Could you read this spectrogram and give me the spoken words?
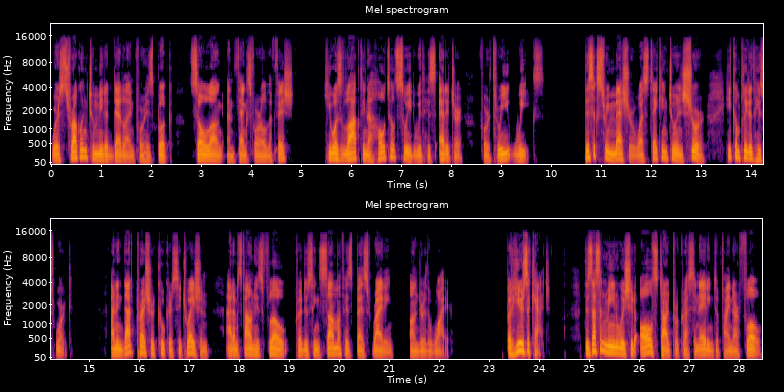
where, struggling to meet a deadline for his book, So Long and Thanks for All the Fish, he was locked in a hotel suite with his editor for three weeks. This extreme measure was taken to ensure he completed his work. And in that pressure cooker situation, Adams found his flow, producing some of his best writing under the wire. But here's the catch this doesn't mean we should all start procrastinating to find our flow.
